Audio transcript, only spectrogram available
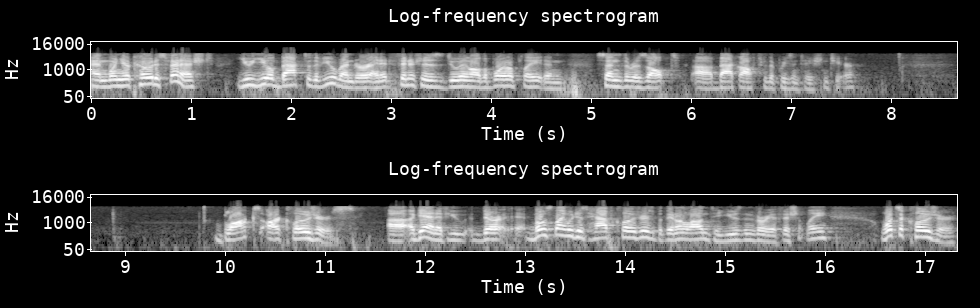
And when your code is finished, you yield back to the view renderer, and it finishes doing all the boilerplate and sends the result uh, back off to the presentation tier. Blocks are closures. Uh, again, if you, there, most languages have closures, but they don't allow them to use them very efficiently. What's a closure?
